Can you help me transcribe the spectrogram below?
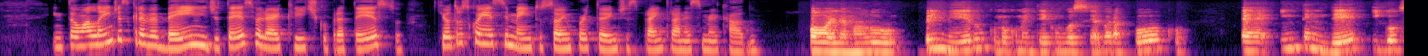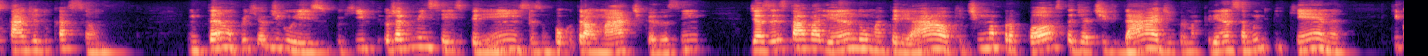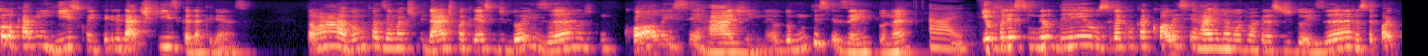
Então, além de escrever bem e de ter esse olhar crítico para texto, que outros conhecimentos são importantes para entrar nesse mercado? Olha, Malu, primeiro, como eu comentei com você agora há pouco, é entender e gostar de educação. Então, por que eu digo isso? Porque eu já vivenciei experiências um pouco traumáticas, assim, de às vezes estar avaliando um material que tinha uma proposta de atividade para uma criança muito pequena que colocava em risco a integridade física da criança. Então, ah, vamos fazer uma atividade com a criança de dois anos com cola e serragem. Né? Eu dou muito esse exemplo, né? Ai. E eu falei assim, meu Deus, você vai colocar cola e serragem na mão de uma criança de dois anos, você pode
